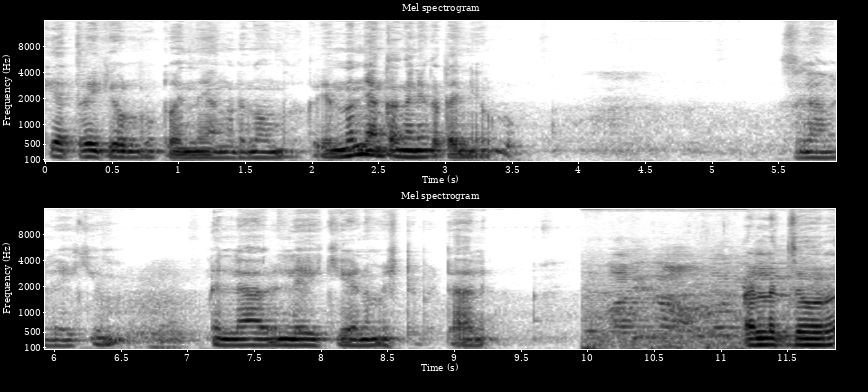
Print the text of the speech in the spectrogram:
അതൊക്കെ അത്രയൊക്കെ ഉള്ളൂ കേട്ടോ എന്ന് ഞങ്ങളുടെ നോമ്പൊക്കെ. എന്നും ഞങ്ങൾക്ക് അങ്ങനെയൊക്കെ തന്നെയുള്ളൂ. അസ്സാമലൈക്കും എല്ലാവരും ലൈക്ക് ചെയ്യണം ഇഷ്ടപ്പെട്ടാൽ. വെള്ളച്ചോറ്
